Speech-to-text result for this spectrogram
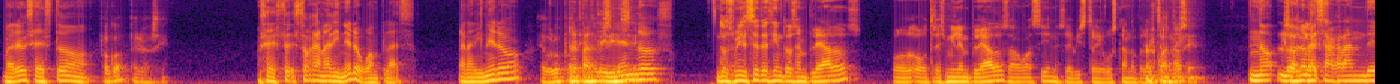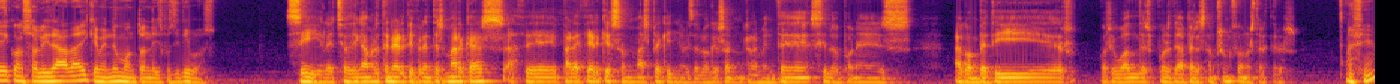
vale, o sea, esto, poco, pero sí. o sea, esto, esto gana dinero OnePlus. Gana dinero, El grupo, reparte sí, dividendos. 2.700 empleados o, o 3.000 empleados, algo así. No sé, he visto yo buscando por internet. sí. No, O sea, lo- una empresa grande, consolidada y que vende un montón de dispositivos. Sí, el hecho, digamos, de tener diferentes marcas hace parecer que son más pequeños de lo que son. Realmente, si lo pones a competir, pues igual después de Apple Samsung son los terceros. ¿Ah, sí?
